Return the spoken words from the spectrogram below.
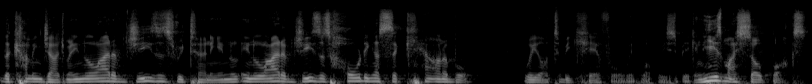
the coming judgment, in light of Jesus returning, in, in light of Jesus holding us accountable, we ought to be careful with what we speak. And here's my soapbox.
